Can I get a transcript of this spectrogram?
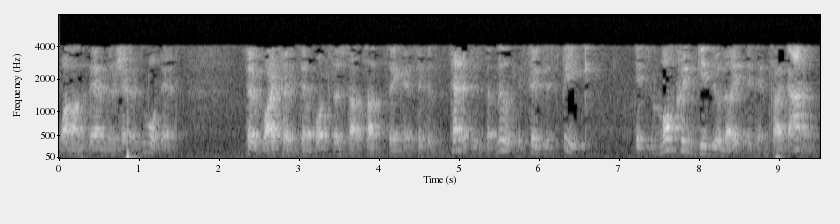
One other day, and the Rishonim is more there. So why Kotzer? What's the start to say Kotzer? Because the teretz is the milk is, so to speak, it's Mokun Giduloi, it's inside the animal.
